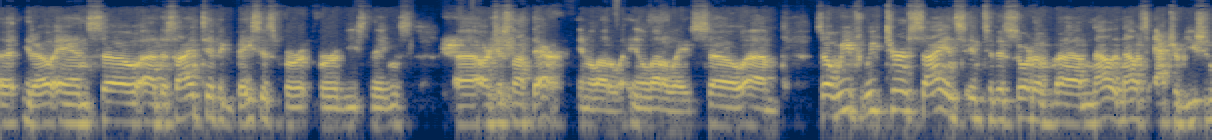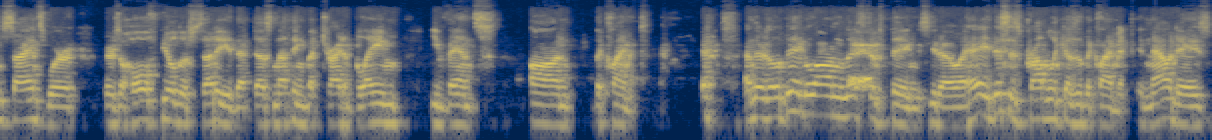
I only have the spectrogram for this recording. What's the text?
uh, you know, and so uh, the scientific basis for for these things uh, are just not there in a lot of in a lot of ways. So. Um, so we've we've turned science into this sort of um, now now it's attribution science where there's a whole field of study that does nothing but try to blame events on the climate and there's a big long list of things, you know, hey, this is probably because of the climate. And nowadays,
